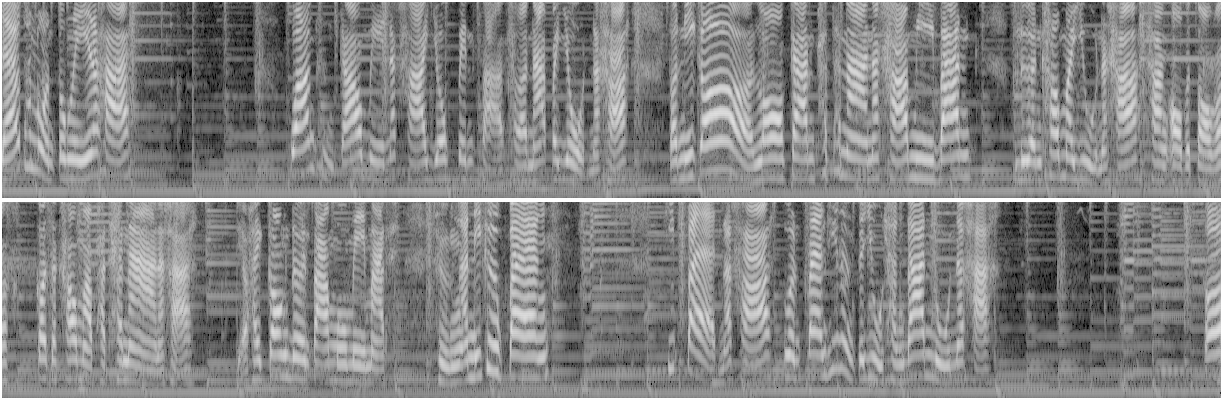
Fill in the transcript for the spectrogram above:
แล้วถนนตรงนี้นะคะ กว้างถึง 9 เมตรนะคะ ยกเป็นสาธารณประโยชน์นะคะ ตอนนี้ก็รอการพัฒนานะคะ มีบ้านเรือนเข้ามาอยู่นะคะ ทางอบตก็ก็จะเข้ามาพัฒนานะคะ เดี๋ยวให้กล้องเดินตามโมเมมาถึงอันนี้คือแปลงที่ 8 นะคะ ส่วนแปลงที่ 1 จะอยู่ทางด้านนู้นนะคะ ก็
